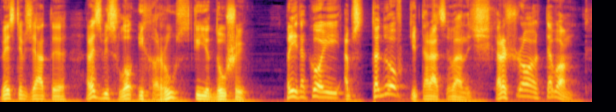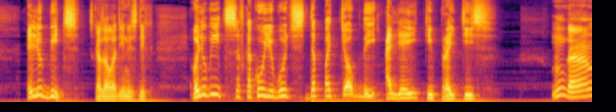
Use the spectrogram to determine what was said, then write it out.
вместе взятое, развесло их русские души. При такой обстановке, Тарас Иванович, хорошо того, любить, сказал один из них, влюбиться в какую-нибудь потемной аллейки пройтись. Да,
